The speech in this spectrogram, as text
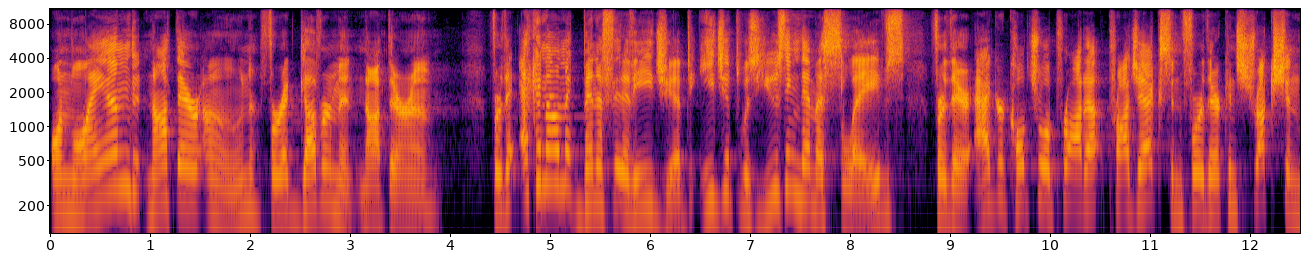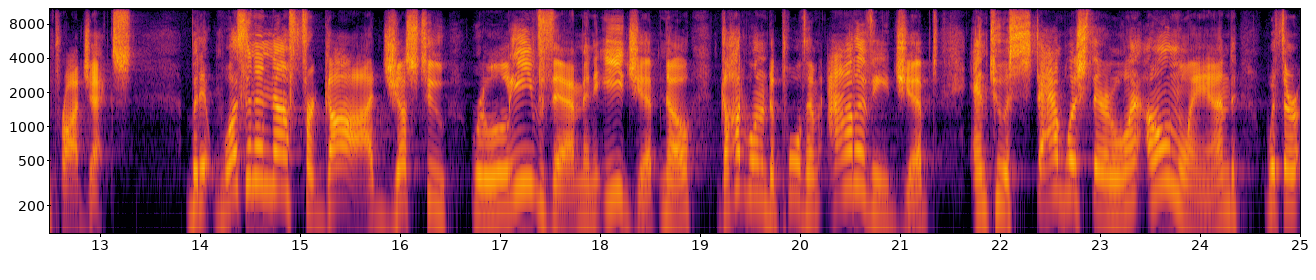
on land not their own, for a government not their own. For the economic benefit of Egypt, Egypt was using them as slaves for their agricultural product projects and for their construction projects. But it wasn't enough for God just to relieve them in Egypt. No, God wanted to pull them out of Egypt and to establish their own land with their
